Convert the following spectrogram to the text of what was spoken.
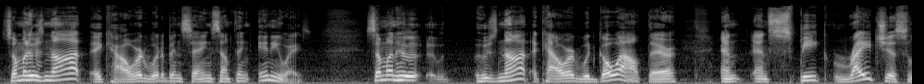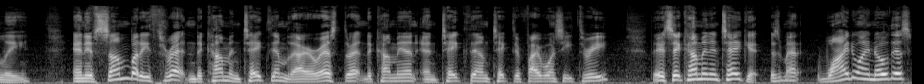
Someone who's not a coward would have been saying something anyways. Someone who who's not a coward would go out there and, and speak righteously. And if somebody threatened to come and take them, the IRS threatened to come in and take them, take their 501c3, they'd say, come in and take it. Doesn't matter. Why do I know this?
